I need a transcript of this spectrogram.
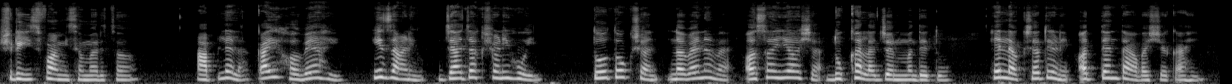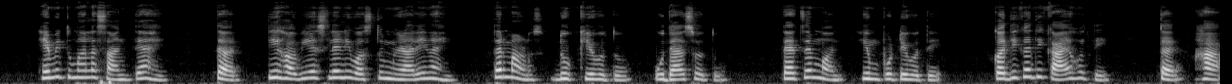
श्री स्वामी समर्थ. आपल्याला काही हवे आहे ही जाणीव ज्या ज्या क्षणी होईल तो तो क्षण नव्या नव्या असह्य अशा दुःखाला जन्म देतो हे लक्षात येणे अत्यंत आवश्यक आहे. हे मी तुम्हाला सांगते आहे तर ती हवी असलेली वस्तू मिळाली नाही तर माणूस दुःखी होतो उदास होतो. त्याचे मन हिमपुटी होते. कधीकधी काय होते तर हा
